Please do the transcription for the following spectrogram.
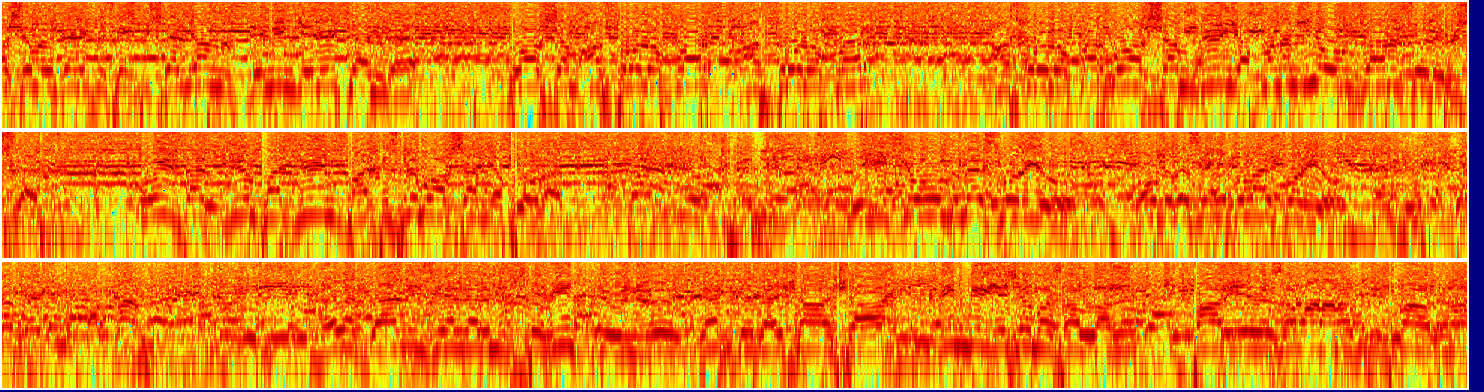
akşam özellikle seçmişler yalnız demin gelirken de bu akşam astrologlar astrologlar astrologlar bu akşam düğün yapmanın iyi olacağını söylemişler. O yüzden düğün, par düğün partisini bu akşam yapıyorlar. We wish you all the best for you. All the best and happy life for you. Evet değerli izleyenlerimiz işte Hint düğünü, Ceptepe, Şaşa, bin bir gece masalları, tarihe ve zamana not düşme adına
